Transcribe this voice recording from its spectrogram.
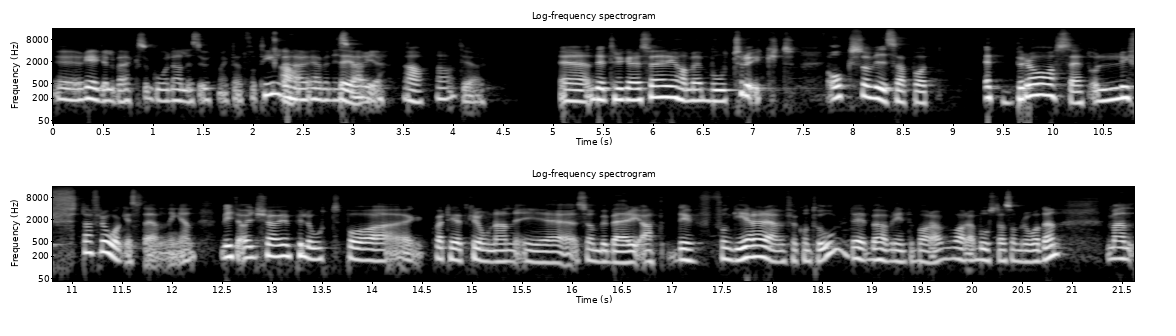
eh, regelverk så går det alldeles utmärkt att få till det här även i Sverige? Ja, ja, det gör eh, det. Tryggare Sverige har med Bo tryggt också visat på ett ett bra sätt att lyfta frågeställningen. Vi kör ju en pilot på eh, kvarteret Kronan i eh, Sundbyberg att det fungerar även för kontor. Det behöver inte bara vara bostadsområden. Man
